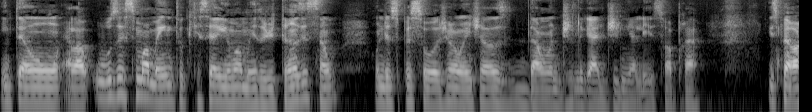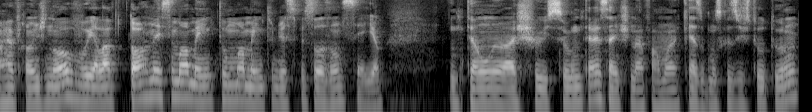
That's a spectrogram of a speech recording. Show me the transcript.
Então, ela usa esse momento que seria um momento de transição, onde as pessoas geralmente elas dão uma desligadinha ali só pra esperar o refrão de novo, e ela torna esse momento um momento onde as pessoas anseiam. Então, eu acho isso interessante na forma que as músicas estruturam.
